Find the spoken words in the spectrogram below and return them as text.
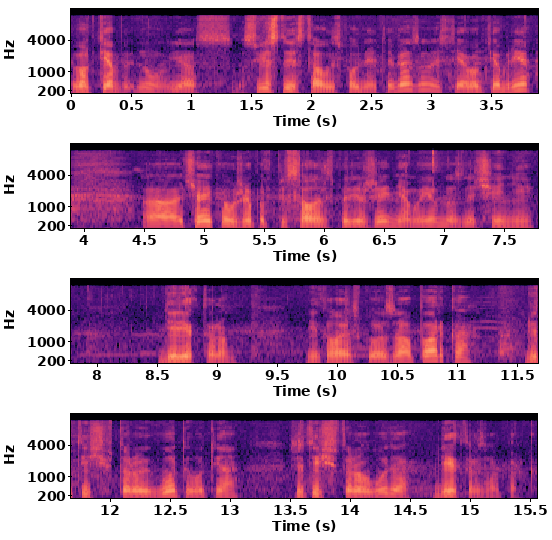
в октябре, ну, я с весны стал исполнять обязанности, а в октябре э, Чайка уже подписал распоряжение о моем назначении директором Николаевского зоопарка 2002 год, и вот я с 2002 года директор зоопарка.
